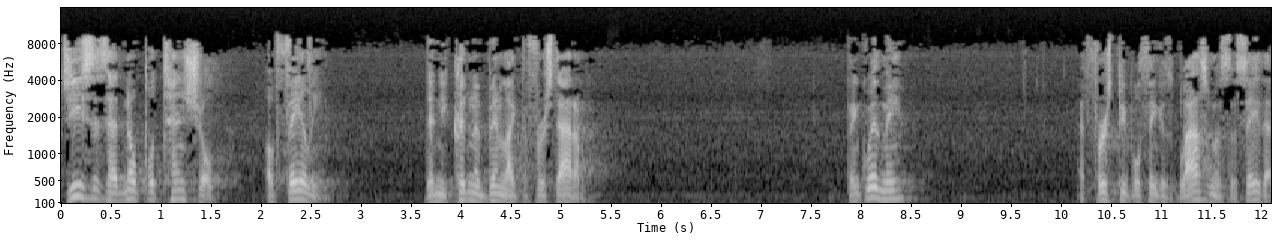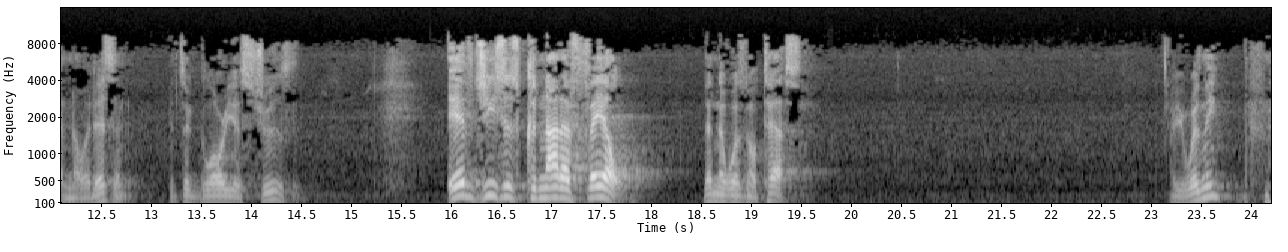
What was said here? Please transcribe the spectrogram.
Jesus had no potential of failing, then he couldn't have been like the first Adam. Think with me. At first, people think it's blasphemous to say that. No, it isn't. It's a glorious truth. If Jesus could not have failed, then there was no test. Are you with me?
